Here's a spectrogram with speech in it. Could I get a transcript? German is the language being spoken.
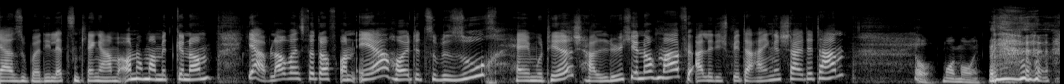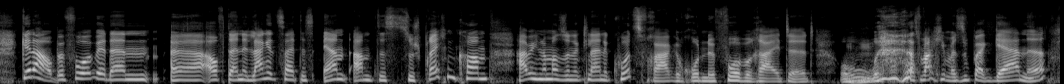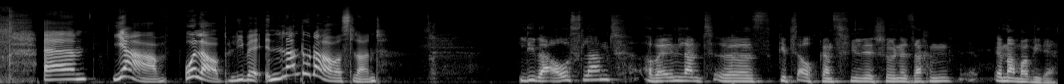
Ja, super. Die letzten Klänge haben wir auch nochmal mitgenommen. Ja, Blau-Weiß wird auf On Air. Heute zu Besuch Helmut Hirsch. Hallöchen nochmal für alle, die später eingeschaltet haben. Oh, moin, moin. genau, bevor wir dann äh, auf deine lange Zeit des Ehrenamtes zu sprechen kommen, habe ich nochmal so eine kleine Kurzfragerunde vorbereitet. Oh, mhm. das mache ich immer super gerne. Ähm, ja, Urlaub, lieber Inland oder Ausland? Lieber Ausland, aber Inland äh, gibt es auch ganz viele schöne Sachen, immer mal wieder.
